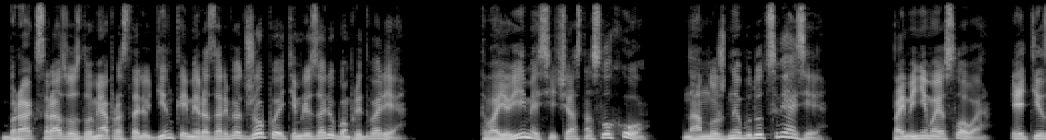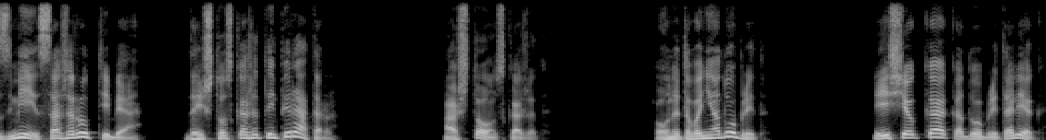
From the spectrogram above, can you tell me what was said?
Брак сразу с двумя простолюдинками разорвет жопу этим лизолюбам при дворе. Твое имя сейчас на слуху. Нам нужны будут связи. Помяни мое слово, эти змеи сожрут тебя. Да и что скажет император? А что он скажет? Он этого не одобрит. Еще как одобрит, Олег.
